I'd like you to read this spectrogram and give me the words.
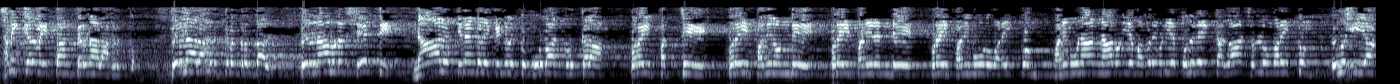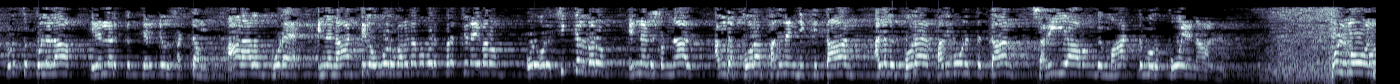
சனிக்கிழமை தான் பெருநாளாக இருக்கும். பெருநாளாக இருக்கும் என்றிருந்தால் பெருநாளுடன் சேர்த்து நாலு தினங்களுக்கு எங்களுக்கு குர்பான் கொடுக்கலாம். குறை பத்து குறை பதினொன்று குறை பனிரெண்டு குறை பதிமூணு வரைக்கும் பதிமூணாம் நாளுடைய மகளுடைய தொழுகை கதா சொல்லும் வரைக்கும் தொழுகையா கொடுத்துக் கொள்ளலாம். இது எல்லாருக்கும் தெரிஞ்ச ஒரு சட்டம். ஆனாலும் கூட இந்த நாட்டில் ஒவ்வொரு வருடமும் ஒரு பிரச்சனை வரும் ஒரு ஒரு சிக்கல் வரும். என்னன்னு சொன்னால் அந்த புற பதினஞ்சுக்கு தான் அல்லது புற பதிமூணுக்கு தான் சரியா வந்து மாட்டும் ஒரு போய நாள். புல்மோன்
